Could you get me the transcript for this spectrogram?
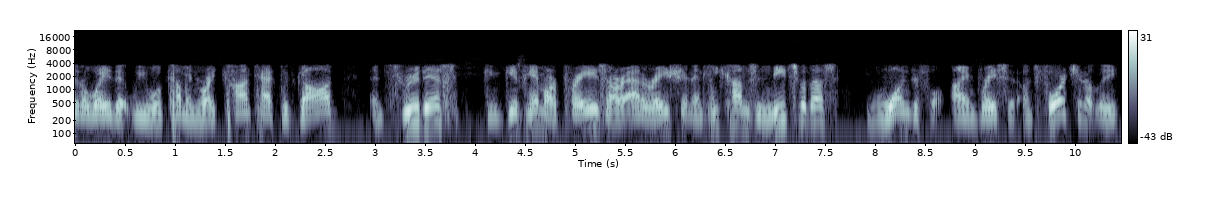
in a way that we will come in right contact with God, and through this can give Him our praise, our adoration, and He comes and meets with us, wonderful. I embrace it. Unfortunately,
